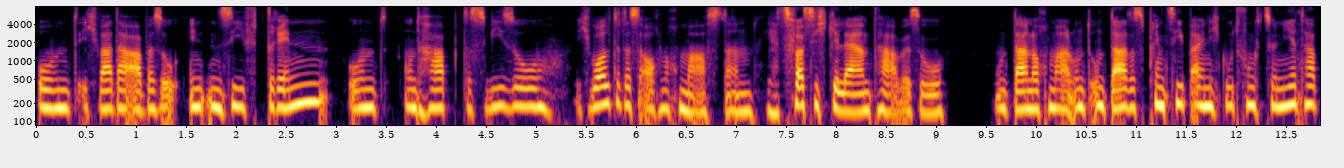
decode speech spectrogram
Und ich war da aber so intensiv drin und, und habe das wie so, ich wollte das auch noch mastern, jetzt was ich gelernt habe, so. Und da nochmal, und, und da das Prinzip eigentlich gut funktioniert hat,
